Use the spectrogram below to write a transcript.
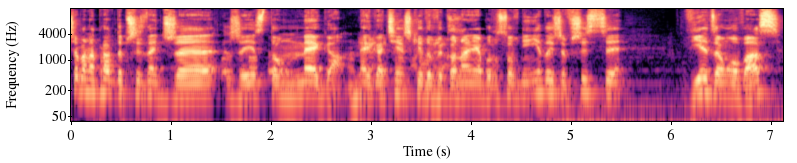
Trzeba naprawdę przyznać, że, że jest to mega, mega ciężkie do wykonania, bo dosłownie nie dość, że wszyscy wiedzą o was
